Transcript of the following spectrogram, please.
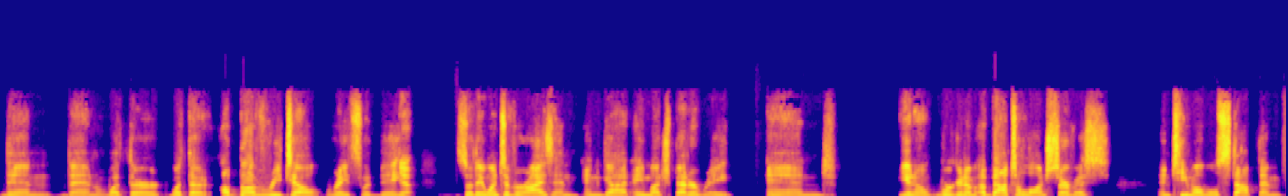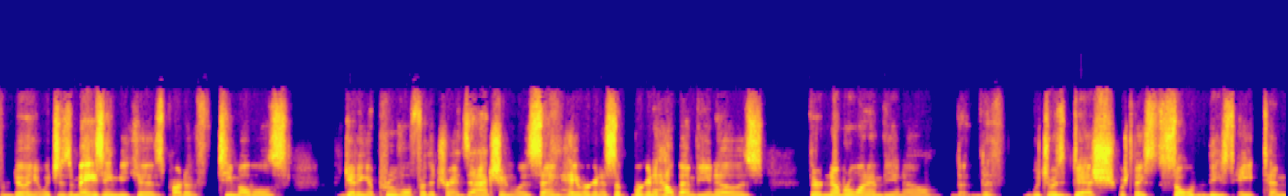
than than what their what the above retail rates would be. Yep. So they went to Verizon and got a much better rate. And you know, we're gonna about to launch service and T-Mobile stopped them from doing it, which is amazing because part of T-Mobile's getting approval for the transaction was saying, "Hey, we're going to we're going to help MVNOs. Their number one MVNO, the the which was Dish, which they sold these eight, 10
